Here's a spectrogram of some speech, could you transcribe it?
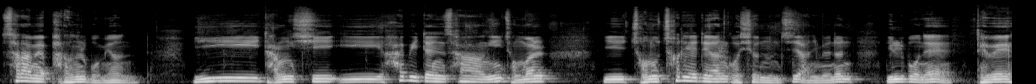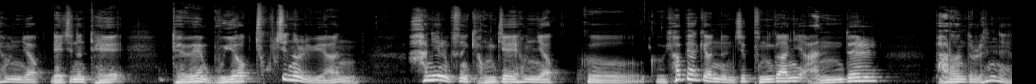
사람의 발언을 보면 이 당시 이 합의된 사항이 정말 이 전후 처리에 대한 것이었는지 아니면은 일본의 대외 협력 내지는 대, 대외 무역 촉진을 위한 한일 무슨 경제 협력 그, 그 협약이었는지 분간이 안 될 발언들을 했네요.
